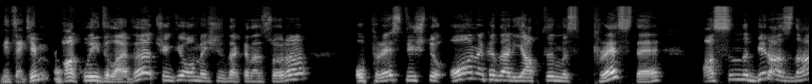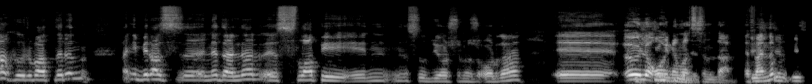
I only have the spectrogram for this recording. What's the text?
Nitekim evet. haklıydılar da çünkü 15. dakikadan sonra o pres düştü. O ana kadar yaptığımız pres de aslında biraz daha Hırvatların hani biraz e, ne derler e, sloppy e, nasıl diyorsunuz orada e, öyle üstün oynamasından körü. efendim üstün, üst,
